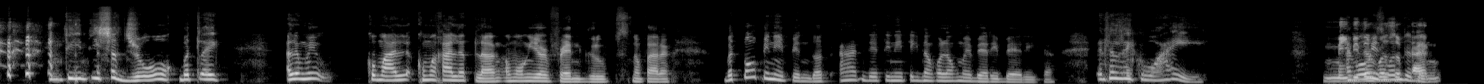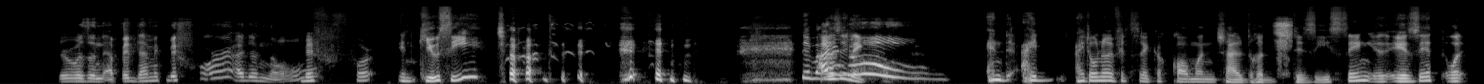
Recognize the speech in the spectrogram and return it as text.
hindi, hindi siya joke, but like, alam mo yung, kumal kumakalat lang among your friend groups na parang, ba't mo pinipindot? Ah, hindi, tinitignan ko lang kung may berry-berry ka. And I'm like, why? maybe I've there was a pan- there was an epidemic before? I don't know. Before, in QC? Charot. diba? I don't like, know. and I I don't know if it's like a common childhood disease thing. Is it? What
